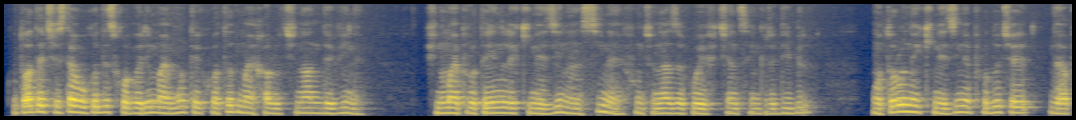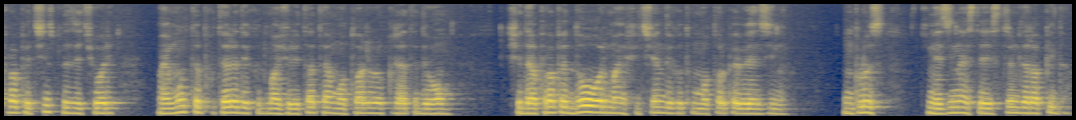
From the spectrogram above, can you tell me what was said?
Cu toate acestea, cu cât descoperim mai multe, cu atât mai halucinant devine. Și numai proteinele chinezină în sine funcționează cu o eficiență incredibilă. Motorul unei chinezine produce de aproape 15 ori mai multă putere decât majoritatea motoarelor create de om și de aproape două ori mai eficient decât un motor pe benzină. În plus, chinezina este extrem de rapidă,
